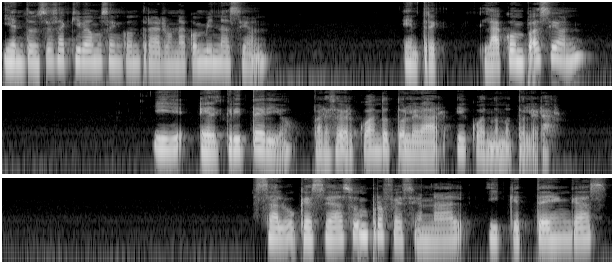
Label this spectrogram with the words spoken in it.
Y entonces aquí vamos a encontrar una combinación entre la compasión y el criterio para saber cuándo tolerar y cuándo no tolerar. Salvo que seas un profesional y que tengas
